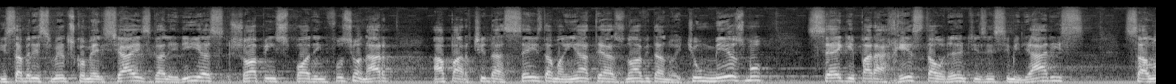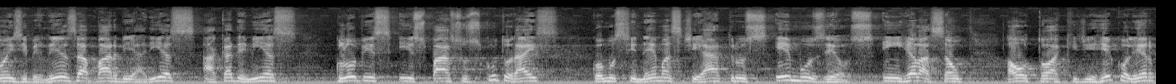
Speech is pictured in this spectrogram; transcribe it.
estabelecimentos comerciais, galerias, shoppings podem funcionar a partir das 6 da manhã até às 9 da noite. O mesmo segue para restaurantes e similares salões de beleza, barbearias, academias, clubes e espaços culturais, como cinemas, teatros e museus. Em relação ao toque de recolher,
